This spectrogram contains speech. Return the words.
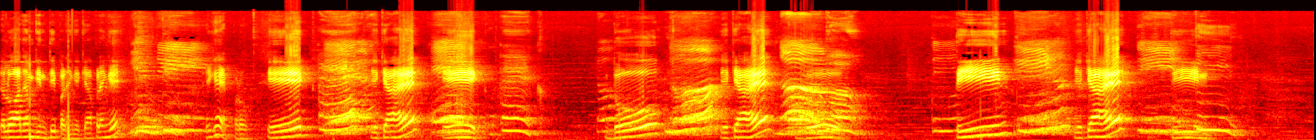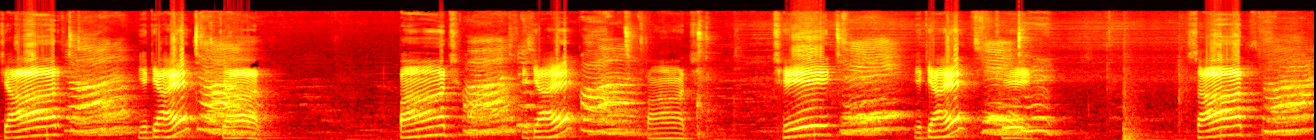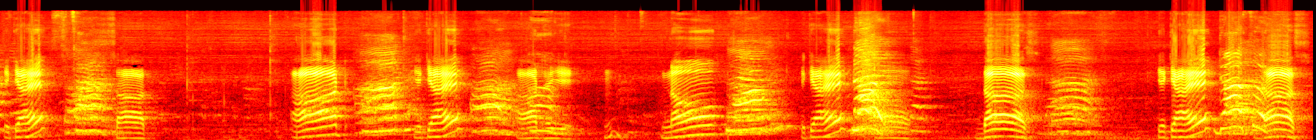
चलो आज हम गिनती पढ़ेंगे। क्या पढ़ेंगे? ठीक है पढ़ो। एक। ये क्या है? एक। दो। ये क्या है? दो। तीन। ये क्या है? तीन। चार। ये क्या है? चार। पाँच। ये क्या है? पाँच। छ। ये क्या है? छ। सात। ये क्या है? सात। आठ। ये क्या है? आठ है ये। हम्म। नौ। ये क्या है? नौ। दस। ये क्या है? दस।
